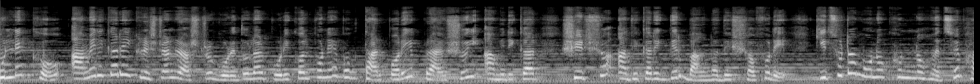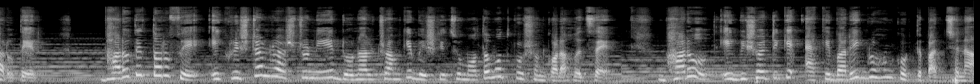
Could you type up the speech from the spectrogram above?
উল্লেখ্য, আমেরিকার এই খ্রিস্টান রাষ্ট্র গড়ে তোলার পরিকল্পনা এবং তারপরে প্রায়শই আমেরিকার শীর্ষ আধিকারিকদের বাংলাদেশ সফরে কিছুটা মনক্ষুণ্ণ হয়েছে ভারতের। ভারতের তরফে এই খ্রিস্টান রাষ্ট্র নিয়ে ডোনাল্ড ট্রাম্পকে বেশ কিছু মতামত পোষণ করা হয়েছে। ভারত এই বিষয়টিকে একেবারেই গ্রহণ করতে পারছে না।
